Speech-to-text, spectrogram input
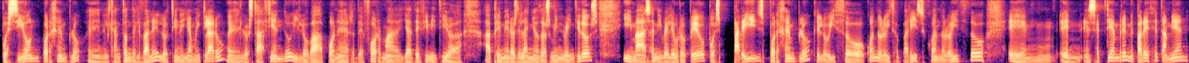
pues Sion, por ejemplo, en el cantón del Valais lo tiene ya muy claro, eh, lo está haciendo y lo va a poner de forma ya definitiva a primeros del año 2022 y más a nivel europeo, pues París, por ejemplo, que lo hizo, ¿cuándo lo hizo París? ¿Cuándo lo hizo? Em, en, septiembre, me parece también,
